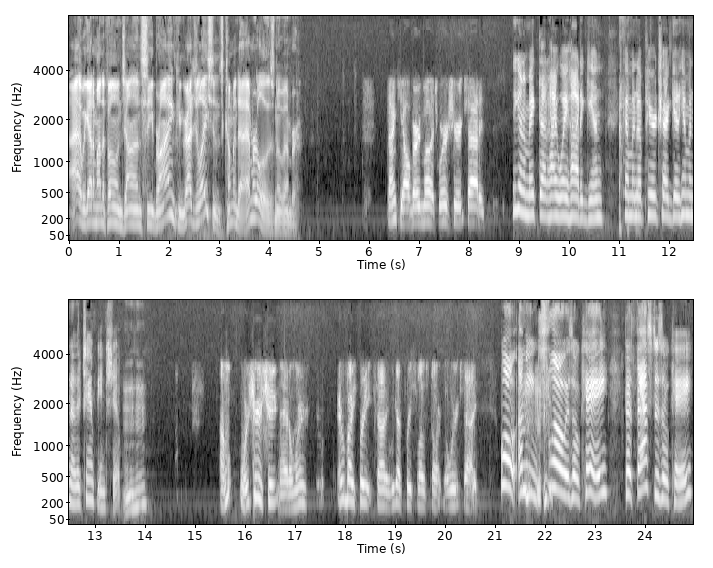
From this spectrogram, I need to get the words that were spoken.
All right, we got him on the phone, John C. Bryan. Congratulations coming to Amarillo this November. Thank you all very much. We're sure excited. You're going to make that highway hot again, coming up here, try to get him another championship. Mm-hmm. Um, we're sure shooting at him. We're everybody's pretty excited. We got a pretty slow start, but we're excited. Well, I mean, slow is okay. That fast is okay,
